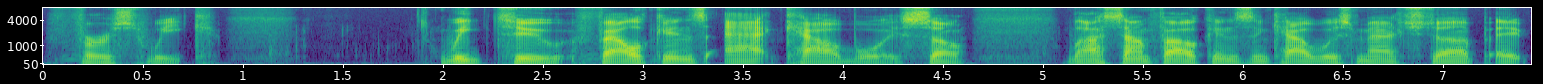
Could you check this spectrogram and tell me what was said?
first week. Week two, Falcons at Cowboys. So last time Falcons and Cowboys matched up, it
